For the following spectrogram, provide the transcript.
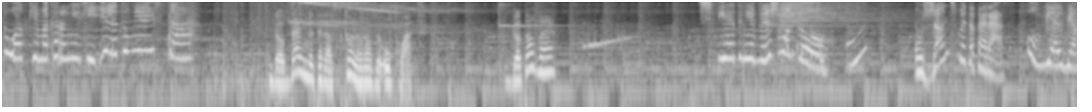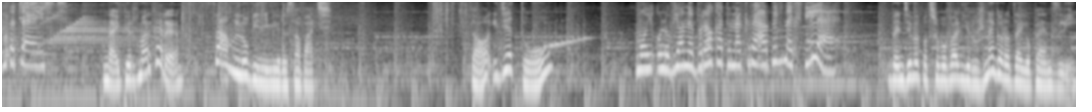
Słodkie makaroniki, ile tu miejsca! Dodajmy teraz kolorowy układ. Gotowe. Świetnie wyszło, Su! Urządźmy to teraz! Uwielbiam tę część! Najpierw markery. Sam lubi nimi rysować. To idzie tu. Mój ulubiony brokat na kreatywne chwile! Będziemy potrzebowali różnego rodzaju pędzli.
